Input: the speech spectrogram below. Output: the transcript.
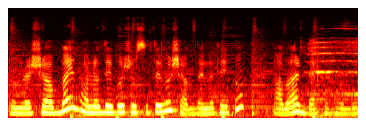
তোমরা সবাই ভালো থেকো সুস্থ থেকো সাবধানে থেকো। আবার দেখা হবে।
